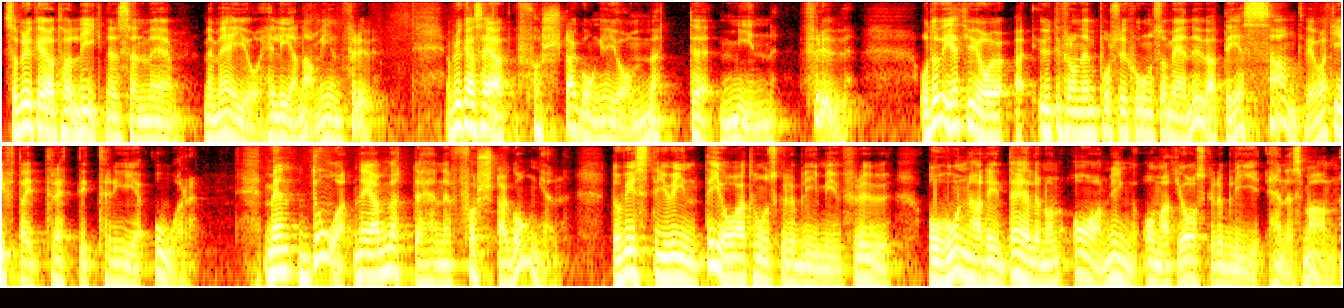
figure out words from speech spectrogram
Så brukar jag ta liknelsen med, med mig och Helena, min fru. Jag brukar säga att första gången jag mötte min fru, och då vet ju jag eh, utifrån den position som är nu att det är sant. Vi har varit gifta i 33 år. Men då, när jag mötte henne första gången, då visste ju inte jag att hon skulle bli min fru och hon hade inte heller någon aning om att jag skulle bli hennes man.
